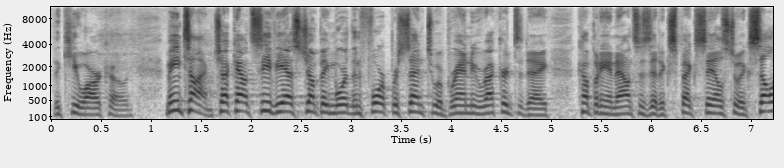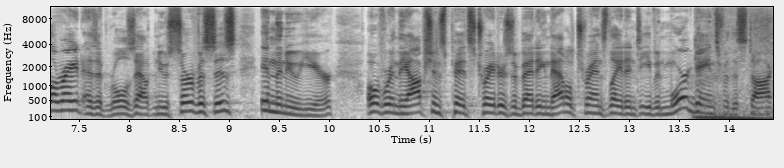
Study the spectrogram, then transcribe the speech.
the QR code. Meantime, check out CVS jumping more than 4% to a brand new record today. Company announces it expects sales to accelerate as it rolls out new services in the new year. Over in the options pits, traders are betting that'll translate into even more gains for the stock.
